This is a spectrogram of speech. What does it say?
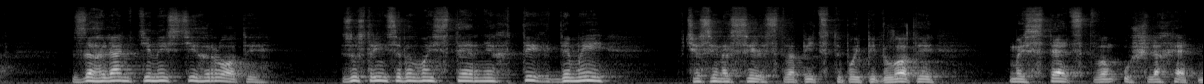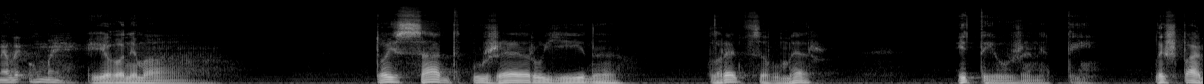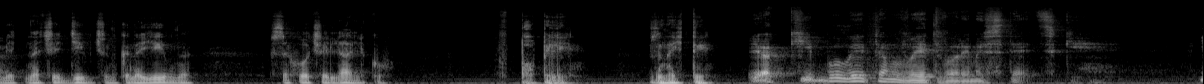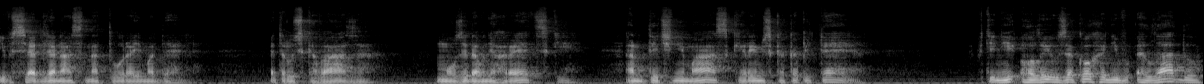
заглянь в тінисті гроти, зустрінь себе в майстернях тих, де ми в часи насильства, підступу й підлоти мистецтвом ушляхетнили уми. Його нема. Той сад уже руїна. Лоренцо вмер, і ти уже не ти. Лиш пам'ять, наче дівчинка наївна, все хоче ляльку в попелі знайти. Які були там витвори мистецькі. І все для нас натура і модель. Етруська ваза, музи давньогрецькі, античні маски, римська капітель. В тіні олив закохані в Еладу,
